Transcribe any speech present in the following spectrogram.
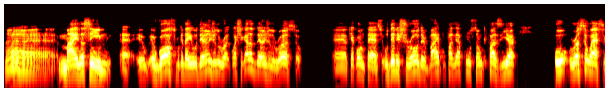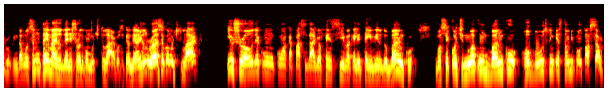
né? Mas assim, é, eu, eu gosto porque daí o DeAngelo, com a chegada do DeAngelo Russell, é, o que acontece? O Dennis Schroeder vai fazer a função que fazia o Russell Westbrook. Então você não tem mais o Dennis Schroeder como titular, você tem o DeAngelo Russell como titular e o Schroeder com, com a capacidade ofensiva que ele tem vindo do banco, você continua com um banco robusto em questão de pontuação.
